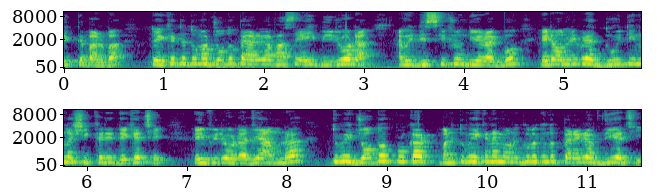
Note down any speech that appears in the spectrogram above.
লিখতে পারবা। তো এক্ষেত্রে তোমার যত প্যারাগ্রাফ আছে, এই ভিডিওটা আমি ডিসক্রিপশন দিয়ে রাখব। এটা অলরেডি প্রায় দুই তিন লাখ শিক্ষার্থী দেখেছে এই ভিডিওটা যে আমরা তুমি যত প্রকার মানে তুমি এখানে আমি অনেকগুলো কিন্তু প্যারাগ্রাফ দিয়েছি।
